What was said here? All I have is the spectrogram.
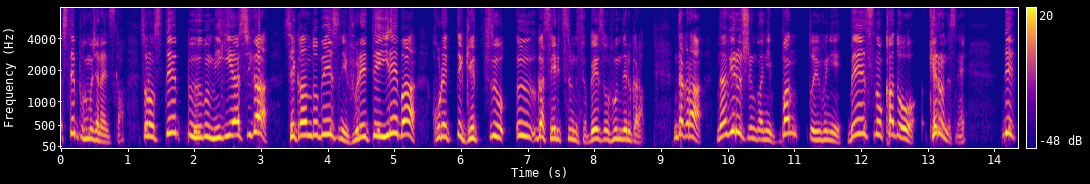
ステップ踏むじゃないですか。そのステップ踏む右足がセカンドベースに触れていれば、これってゲッツーが成立するんですよ。ベースを踏んでるから。だから、投げる瞬間にバンという風にベースの角を蹴るんですね。で、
